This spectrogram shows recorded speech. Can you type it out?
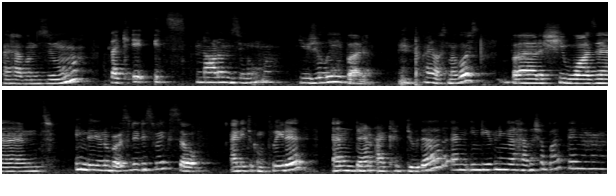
I have on Zoom. Like, it, it's not on Zoom usually, but I lost my voice. But she wasn't in the university this week, so I need to complete it. And then I could do that and in the evening I have a Shabbat dinner.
